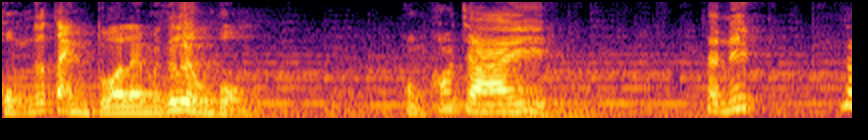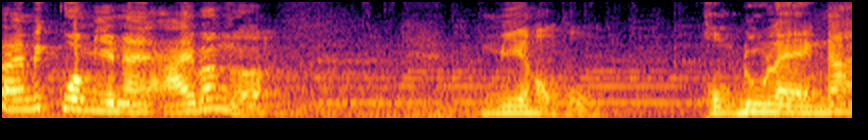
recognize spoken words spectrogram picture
ผมจะแต่งตัวอะไรมันก็เรื่องของผม ผมเข้าใจ แต่นี่นายไม่กลัวเมียนายอายบ้างเหรอ เมียของผม ผมดูแลเองได้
